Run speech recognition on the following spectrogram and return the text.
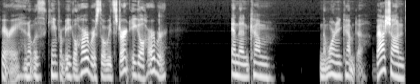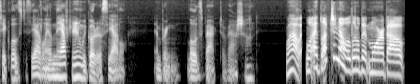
ferry and it was came from Eagle Harbor. So we'd start in Eagle Harbor and then come in the morning, come to Vashon and take loads to Seattle. And in the afternoon, we'd go to Seattle and bring loads back to Vashon. Wow. Well, I'd love to know a little bit more about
